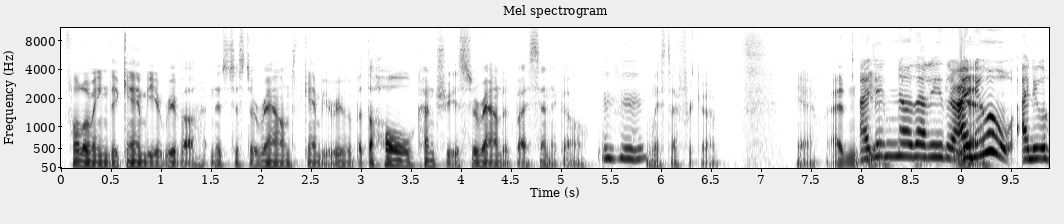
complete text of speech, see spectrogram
following the Gambia River, and it's just around the Gambia River. But the whole country is surrounded by Senegal in West Africa, Yeah, I didn't. I yeah. didn't know that either. I knew I knew it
